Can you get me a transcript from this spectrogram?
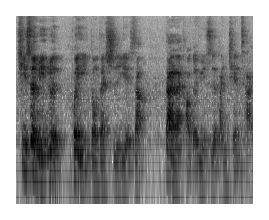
气色明润会引动在事业上，带来好的运势和钱财。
